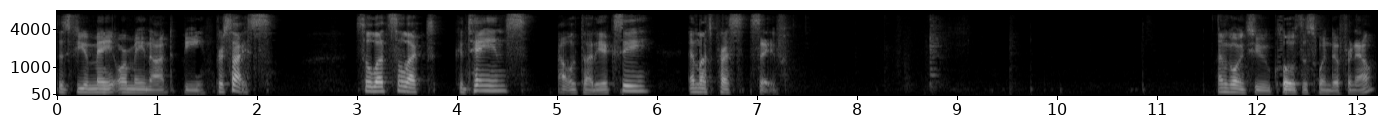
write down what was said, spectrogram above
this view may or may not be precise. So let's select contains, outlook.exe, and let's press save. I'm going to close this window for now,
